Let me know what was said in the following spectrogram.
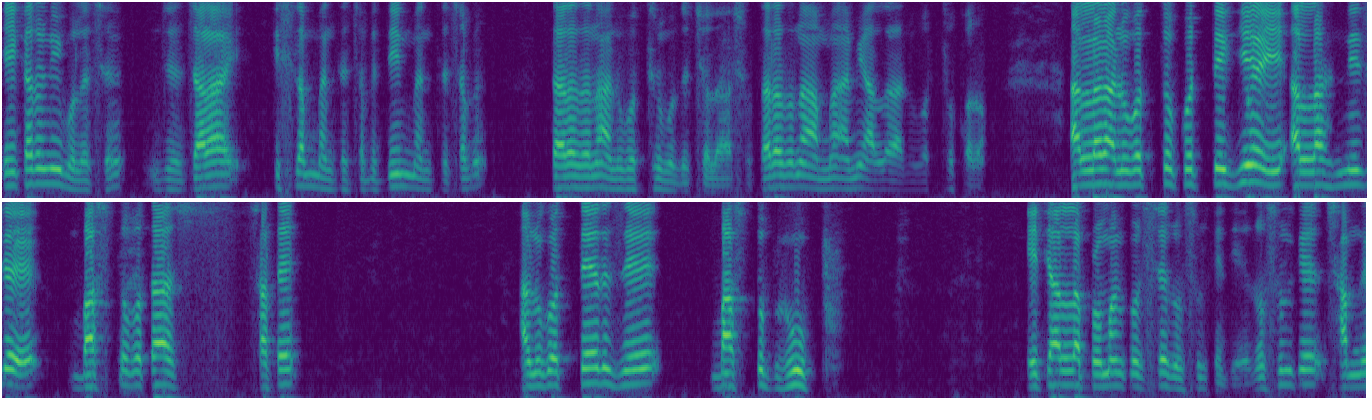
এই কারণেই বলেছে যে যারা ইসলাম মানতে চাবে দিন মানতে চাবে তারা যেন আনুগত্যের মধ্যে চলে আসো। তারা যেন আমরা আমি আল্লাহর আনুগত্য করো। আল্লাহর আনুগত্য করতে গিয়েই আল্লাহ নিজে বাস্তবতার সাথে আনুগত্যের যে বাস্তব রূপ, এটা আল্লাহ প্রমাণ করছে রসুলকে দিয়ে। রসুলকে সামনে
